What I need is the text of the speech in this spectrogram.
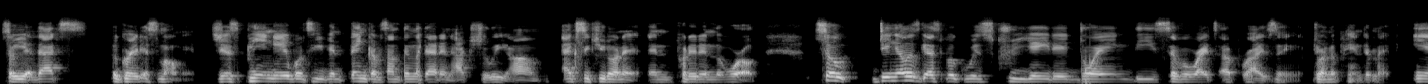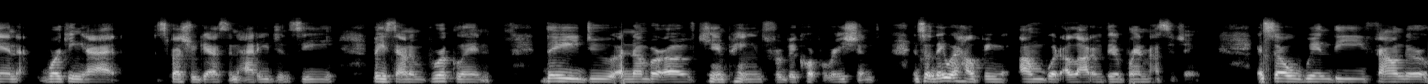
So yeah, that's the greatest moment. Just being able to even think of something like that and actually um, execute on it and put it in the world. So Daniella's guest book was created during the civil rights uprising during the pandemic in working at special guest and ad agency based down in Brooklyn. They do a number of campaigns for big corporations. And so they were helping um, with a lot of their brand messaging. And so when the founder,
